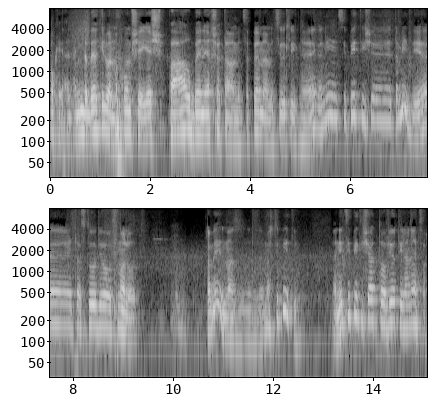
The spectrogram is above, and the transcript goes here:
אוקיי, אני אני מדבר כאילו על מקום שיש פער בין איך שאתה מצפה מהמציאות להתנהג. אני ציפיתי שתמיד יהיה את הסטודיו שמאלות. תמיד, מה זה, זה מה שציפיתי. אני ציפיתי שאת תאהבי אותי לנצח.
